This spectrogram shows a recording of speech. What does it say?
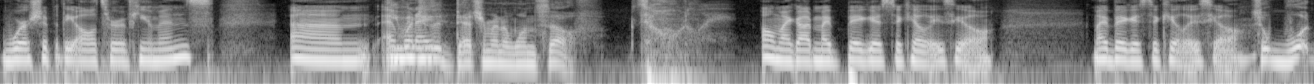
worship at the altar of humans. Um, and Even when to I, the detriment of oneself. Totally. Oh my God, my biggest Achilles heel. My biggest Achilles heel. So, what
